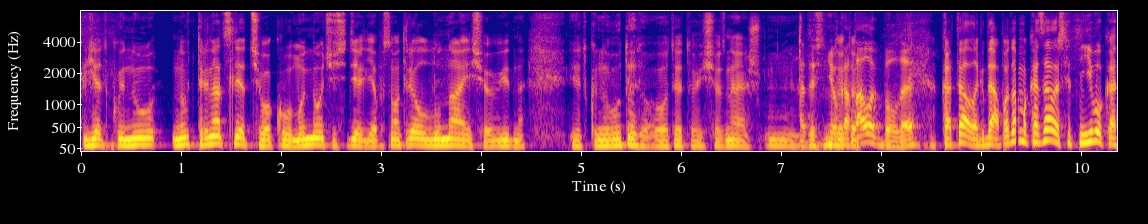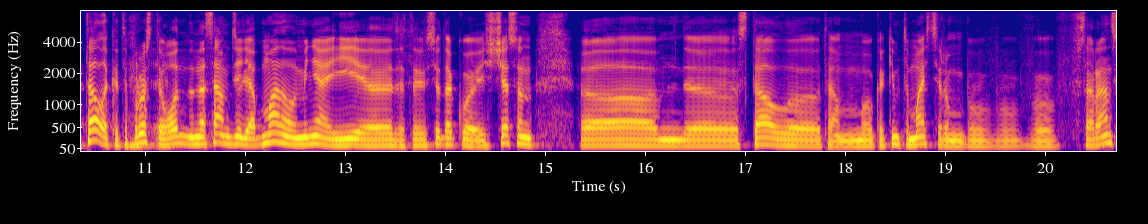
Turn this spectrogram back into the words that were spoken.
И я такой, ну, ну, 13 лет чуваку, мы ночью сидели, я посмотрел, луна еще видно. И я такой, ну, вот это, вот это еще, знаешь. А то есть у него вот это». каталог был, да? Каталог, да. Потом оказалось, что это не его каталог, это просто он на самом деле обманывал меня и э, это все такое. И сейчас он э, э, стал там каким-то мастером в, в- в Саранске.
